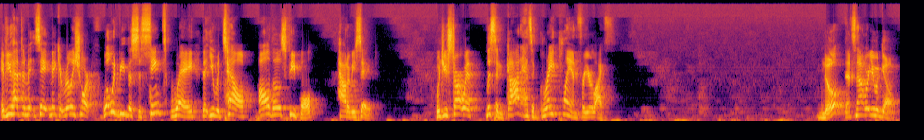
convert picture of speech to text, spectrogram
If you had to say, make it really short, what would be the succinct way that you would tell all those people how to be saved? Would you start with, listen, God has a great plan for your life? Nope, that's not where you would go.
